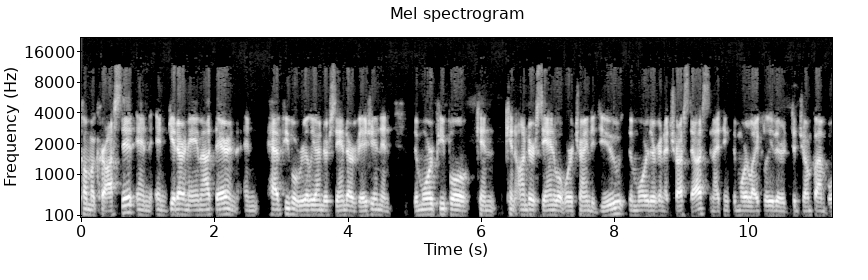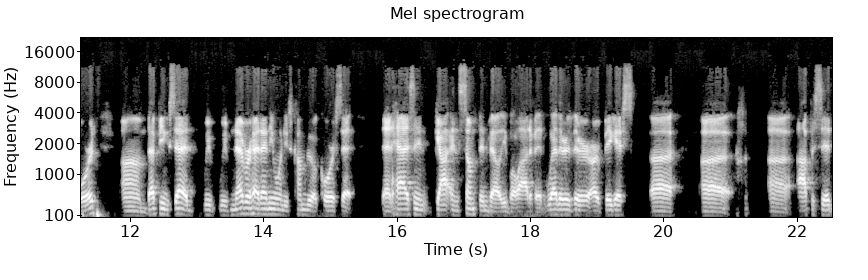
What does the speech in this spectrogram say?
come across it and and get our name out there and and have people really understand our vision. And the more people can can understand what we're trying to do the more they're going to trust us and i think the more likely they're to jump on board. Um, that being said we've we've never had anyone who's come to a course that that hasn't gotten something valuable out of it whether they're our biggest uh, uh, uh, opposite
